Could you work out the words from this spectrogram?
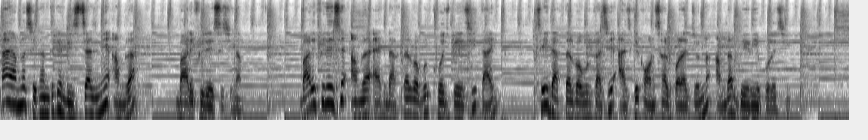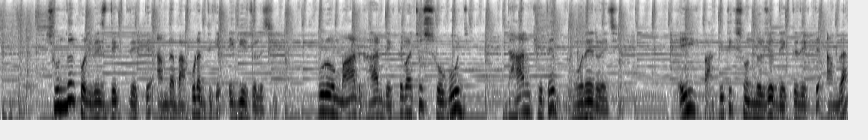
তাই আমরা সেখান থেকে ডিসচার্জ নিয়ে আমরা বাড়ি ফিরে এসেছিলাম। বাড়ি ফিরে এসে আমরা এক ডাক্তারবাবুর খোঁজ পেয়েছি, তাই সেই ডাক্তারবাবুর কাছে আজকে কনসাল্ট করার জন্য আমরা বেরিয়ে পড়েছি। সুন্দর পরিবেশ দেখতে দেখতে আমরা বাঁকুড়ার দিকে এগিয়ে চলেছি। পুরো মাঠ ঘাট দেখতে পাচ্ছ, সবুজ ধান খেতে ভরে রয়েছে। এই প্রাকৃতিক সৌন্দর্য দেখতে দেখতে আমরা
